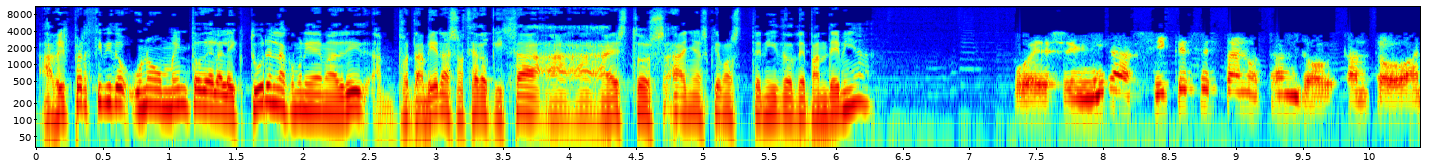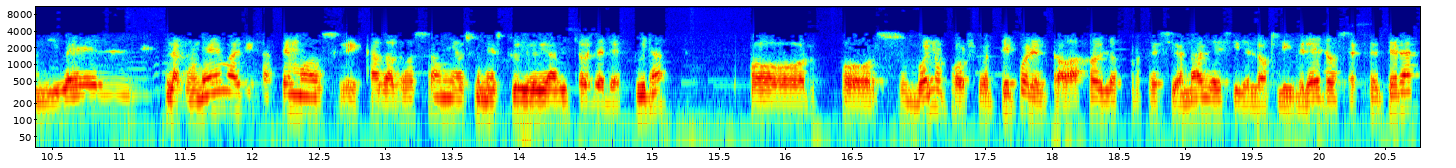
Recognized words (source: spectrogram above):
¿habéis percibido un aumento de la lectura en la Comunidad de Madrid, pues también asociado quizá a, a estos años que hemos tenido de pandemia? Pues mira, sí que se está notando, tanto a nivel, la Comunidad de Madrid hacemos eh, cada dos años un estudio de hábitos de lectura, por, por bueno, por suerte y por el trabajo de los profesionales y de los libreros, etcétera,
